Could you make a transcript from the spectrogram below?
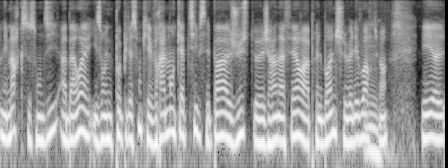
les marques se sont dit, ah bah ouais, ils ont une population qui est vraiment captive. C'est pas juste, euh, j'ai rien à faire après le brunch, je vais les voir, Mhm. tu vois. Et euh,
